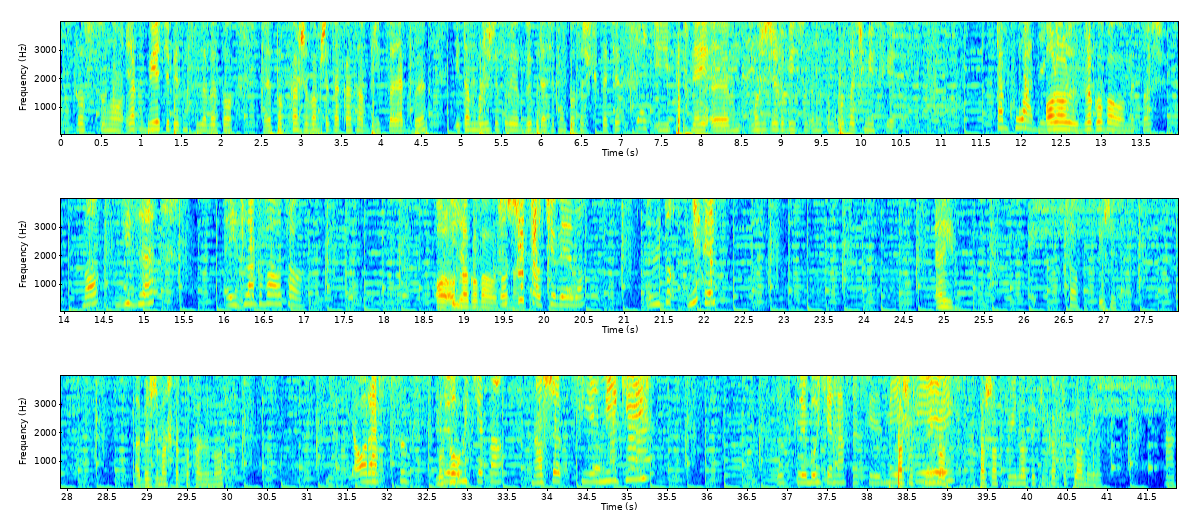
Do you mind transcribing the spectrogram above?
po prostu no jak wbijecie 15 level to e, pokaże wam się taka tablica jakby i tam możecie sobie wybrać jaką postać chcecie i później możecie robić na tą postać misję. tak ładny. O lol, zlogowało mnie coś. No, widzę. Ej, zlagowało co? O, odlagowało się nice. szukał ciebie chyba. Y, To, nie wiem, Ej, co? już nic. A wiesz, że masz kartoflany nos? Nie. Oraz subskrybujcie na nasze filmiki. Subskrybujcie nasze filmiki. Patrz na twój nos, patrz na twój nos, jaki kartoflany jest. Tak.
